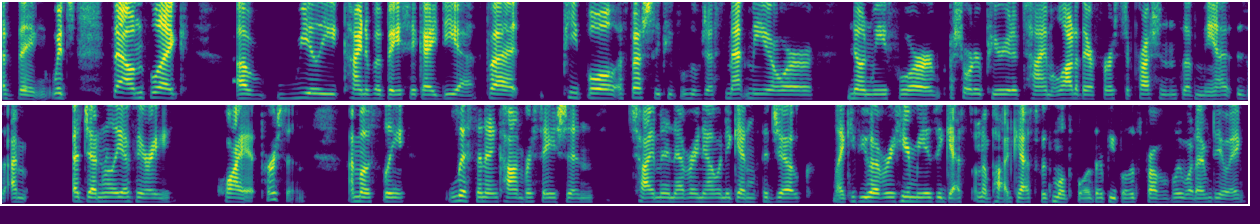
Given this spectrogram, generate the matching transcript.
a thing, which sounds like a really kind of a basic idea, but people, especially people who've just met me or known me for a shorter period of time, a lot of their first impressions of me is I'm a generally a very quiet person. I mostly listen in conversations, chime in every now and again with a joke. Like if you ever hear me as a guest on a podcast with multiple other people, that's probably what I'm doing.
